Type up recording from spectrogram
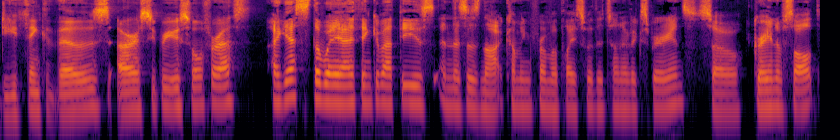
do you think those are super useful for us? I guess the way I think about these, and this is not coming from a place with a ton of experience, so grain of salt.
